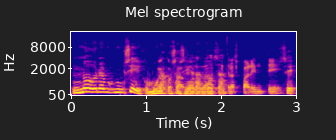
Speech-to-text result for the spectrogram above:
No, era, sí, como una, cosa, así grandota. transparente. Sí.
